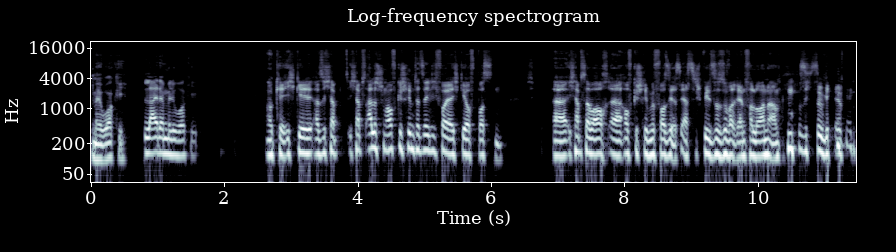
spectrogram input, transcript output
Milwaukee. Leider Milwaukee. Okay, ich gehe, also ich habe ich hab's alles schon aufgeschrieben tatsächlich vorher, ich gehe auf Boston. Ich, äh, ich habe es aber auch äh, aufgeschrieben, bevor sie das erste Spiel so souverän verloren haben, muss ich zugeben.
